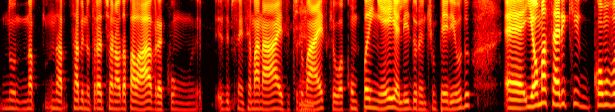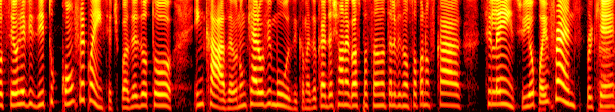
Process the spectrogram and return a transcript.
no, na- na- sabe, no tradicional da palavra, com exibições semanais e tudo Sim. mais, que eu acompanhei ali durante um período. É, e é uma série que, como você, eu revisito com frequência. Tipo, às vezes eu tô em casa, eu não quero ouvir música, mas eu quero deixar um negócio passando na televisão só pra não ficar silêncio. E eu ponho Friends, porque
